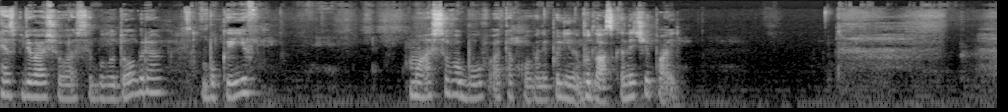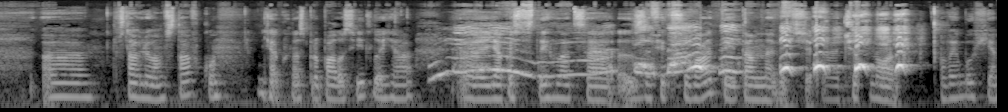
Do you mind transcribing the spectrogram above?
Я сподіваюся, що у вас все було добре, бо Київ масово був атакований. Поліна, будь ласка, не чіпай. Е, Ставлю вам ставку. Як у нас пропало світло, я е, якось встигла це зафіксувати, і там навіть е, чутно вибухи.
